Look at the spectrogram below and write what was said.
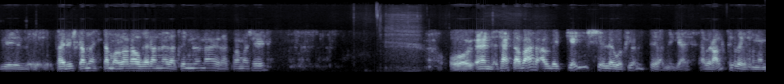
við færiska mentamálar á þeirran eða kvinnuna eða hvað maður segir. En þetta var alveg geysilegu fjöldi þannig að það verður aldrei verið svona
